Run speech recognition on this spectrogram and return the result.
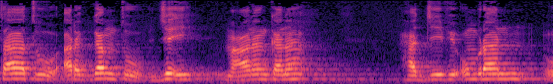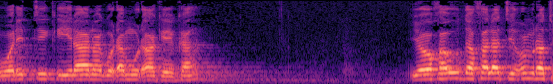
تاتو أرقمت جئي. معنا كان حجي في عمران ولدت كيرانا قد أمور أكيكا. يوخو دخلت عمرة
